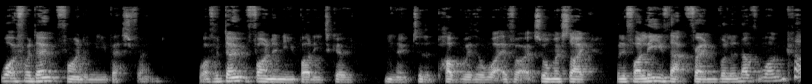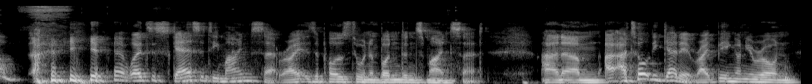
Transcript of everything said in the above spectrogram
what if I don't find a new best friend? What if I don't find a new buddy to go, you know, to the pub with or whatever? It's almost like, well, if I leave that friend, will another one come? yeah, well, it's a scarcity mindset, right, as opposed to an abundance mindset. And um, I, I, totally get it, right? Being on your own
